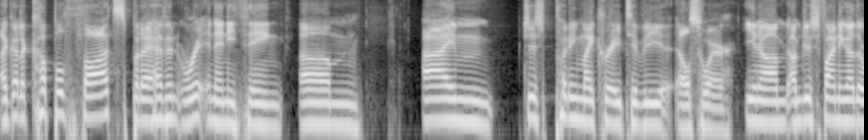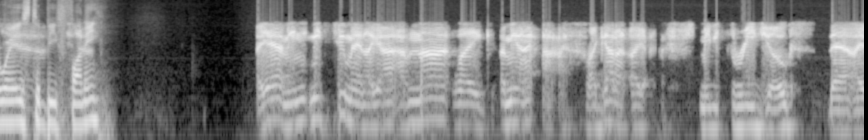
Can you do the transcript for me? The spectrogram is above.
I got a couple thoughts, but I haven't written anything. Um I'm just putting my creativity elsewhere. You know, I'm I'm just finding other ways to be funny. Uh, Yeah, I mean, me too, man. Like, I, I'm not like. I mean, I I, I got a, I, maybe three jokes that I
